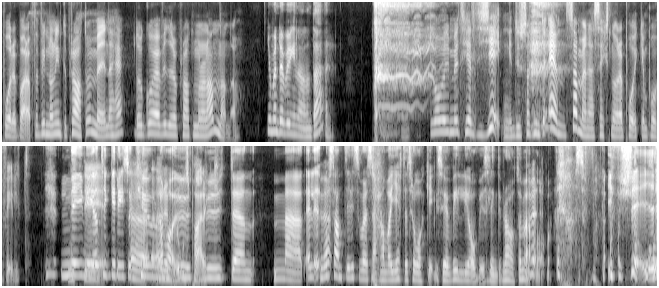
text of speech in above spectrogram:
på det bara. För vill någon inte prata med mig, nej, då går jag vidare och pratar med någon annan då. Ja men det var ingen annan där. Du var ju med ett helt gäng. Du satt ju inte ensam med den här 16-åriga pojken på en filt. Nej men jag tycker det är så kul att ha utbyten med, eller och samtidigt så var det så här, han var jättetråkig så jag ville ju obviously inte prata med Men- honom. Alltså, I och för sig.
